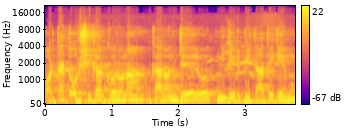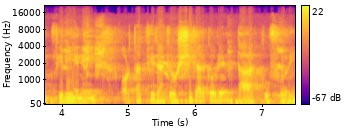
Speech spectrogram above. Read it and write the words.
অর্থাৎ অস্বীকার করো না, কারণ যে লোক নিজের পিতা থেকে মুখ ফিরিয়ে নেই, অর্থাৎ পিতাকে অস্বীকার করে, তা কুফরি।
